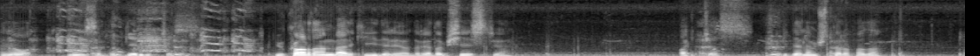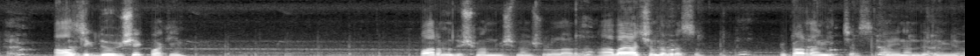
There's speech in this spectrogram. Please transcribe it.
Ne o? Neyse bu geri gideceğiz. Yukarıdan belki gidiliyordur ya da bir şey istiyor. Bakacağız. Gidelim şu tarafa da. Azıcık dövüşek bakayım. Var mı düşman düşman şuralarda? Aa bak açıldı burası. Yukarıdan gideceğiz. Aynen dediğim gibi.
